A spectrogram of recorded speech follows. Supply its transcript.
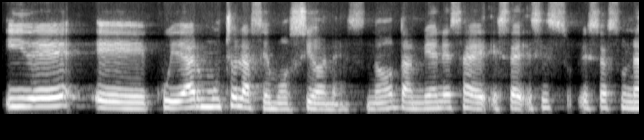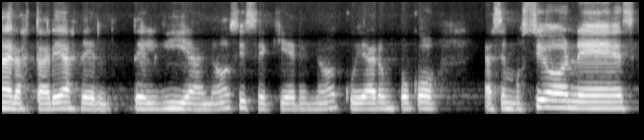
y de eh, cuidar mucho las emociones, ¿no? También esa, esa, es una de las tareas del, del, guía, ¿no? Si se quiere, ¿no? Cuidar un poco las emociones,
